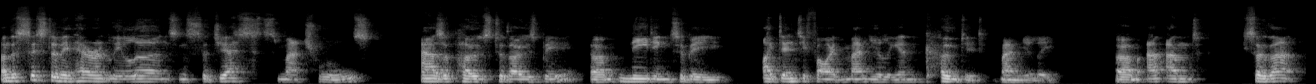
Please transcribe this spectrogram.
And the system inherently learns and suggests match rules as opposed to those being um, needing to be identified manually and coded manually. And so that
